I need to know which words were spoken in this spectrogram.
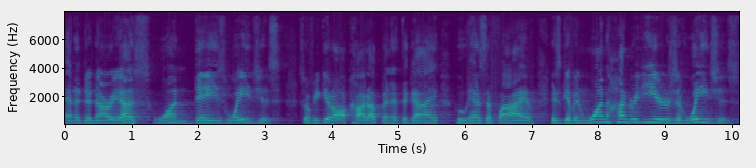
And a denarius, one day's wages. So if you get all caught up in it, the guy who has the five is given 100 years of wages.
